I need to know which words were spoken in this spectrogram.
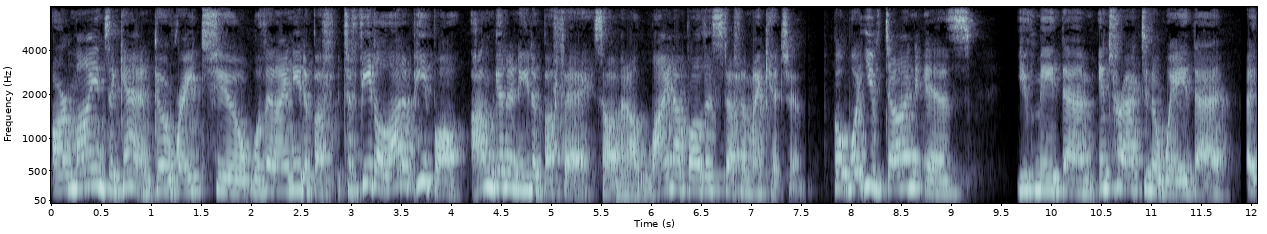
our minds again go right to, well, then I need a buffet to feed a lot of people. I'm going to need a buffet. So I'm going to line up all this stuff in my kitchen. But what you've done is you've made them interact in a way that uh, Uh,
